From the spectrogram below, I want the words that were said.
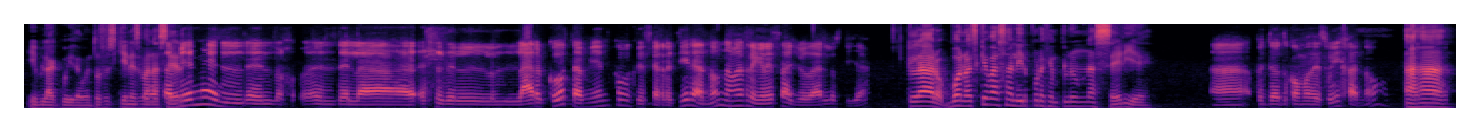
y Black Widow. Entonces, ¿quiénes van a ser? También el, el, de la, el del arco también como que se retira, ¿no? Nada más regresa a ayudarlos y ya. Claro, bueno, es que va a salir, por ejemplo, en una serie. Ah, pues, como de su hija, ¿no? Ajá,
